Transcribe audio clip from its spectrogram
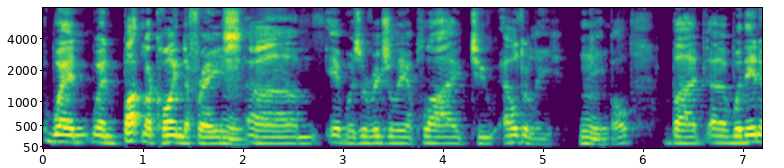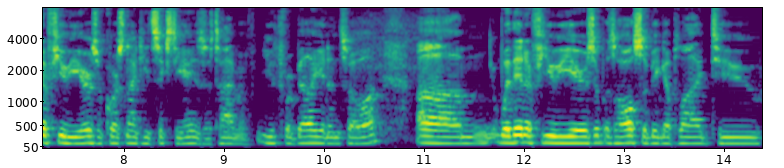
when when Butler coined the phrase, um, it was originally applied to elderly people, but uh, within a few years, of course, 1968 is a time of youth rebellion and so on. Um, within a few years, it was also being applied to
